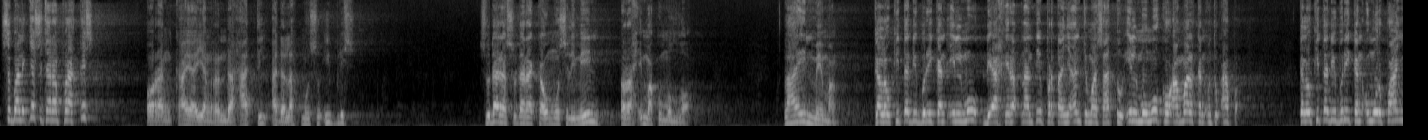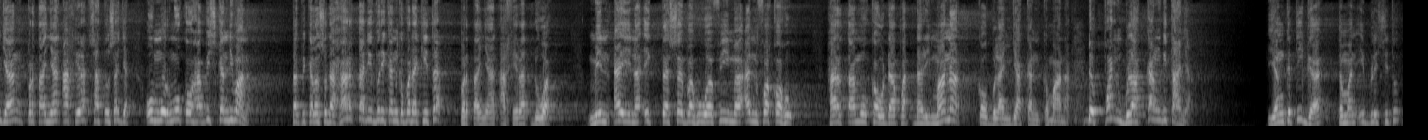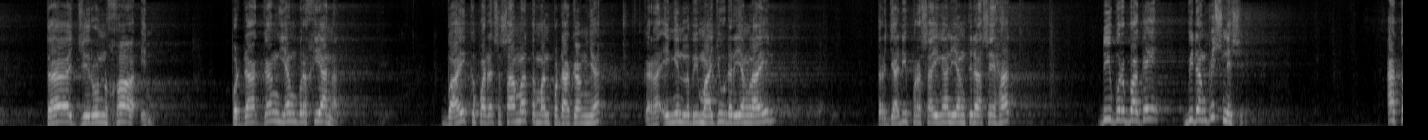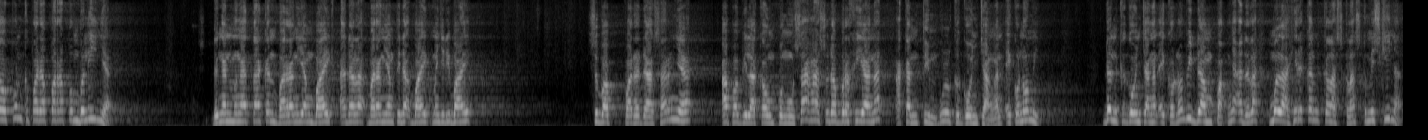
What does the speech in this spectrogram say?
Sebaliknya secara praktis, orang kaya yang rendah hati adalah musuh iblis. Saudara-saudara kaum muslimin rahimakumullah. Lain memang. Kalau kita diberikan ilmu di akhirat nanti pertanyaan cuma satu, ilmumu kau amalkan untuk apa? Kalau kita diberikan umur panjang, pertanyaan akhirat satu saja. umurmu kau habiskan di mana? Tapi kalau sudah harta diberikan kepada kita, pertanyaan akhirat dua. Min aina iktasabahu wa fima anfaqahu? Hartamu kau dapat dari mana? Kau belanjakan ke mana? Depan belakang ditanya. Yang ketiga, teman iblis itu tajirun khain. Pedagang yang berkhianat. Baik kepada sesama teman pedagangnya, karena ingin lebih maju dari yang lain, terjadi persaingan yang tidak sehat di berbagai bidang bisnis ataupun kepada para pembelinya dengan mengatakan barang yang baik adalah barang yang tidak baik menjadi baik sebab pada dasarnya apabila kaum pengusaha sudah berkhianat akan timbul kegoncangan ekonomi. Dan kegoncangan ekonomi dampaknya adalah melahirkan kelas-kelas kemiskinan.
